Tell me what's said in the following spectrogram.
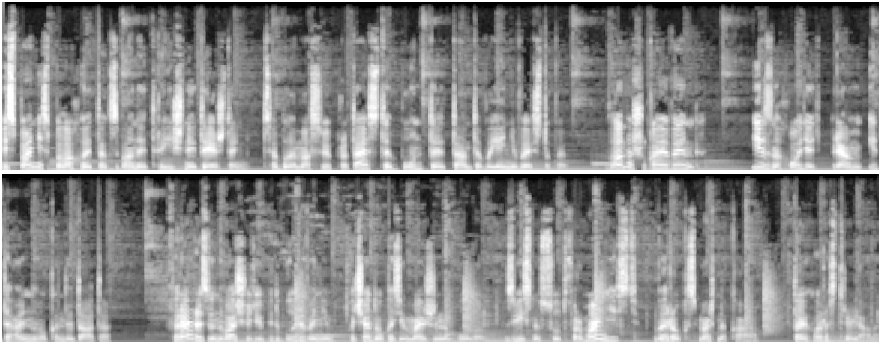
В Іспанії спалахує так званий трагічний тиждень. Це були масові протести, бунти та антивоєнні виступи. Влада шукає винних і знаходять прям ідеального кандидата. Ферери звинувачують у підбурюванні, хоча доказів майже не було. Звісно, суд формальність, вирок, смертна кара, та його розстріляли.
